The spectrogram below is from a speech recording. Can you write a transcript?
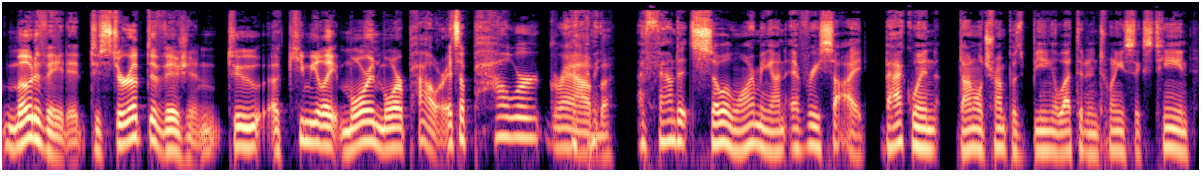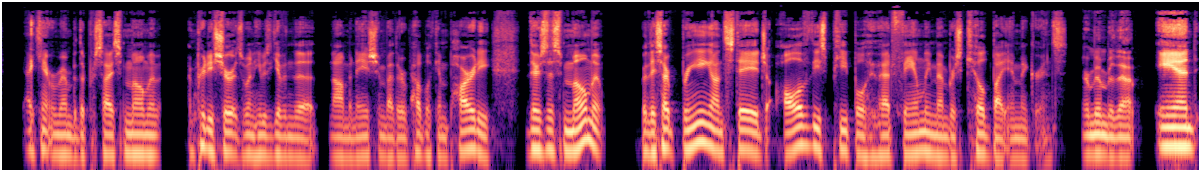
motivated to stir up division, to accumulate more and more power. It's a power grab. I, mean, I found it so alarming on every side. Back when Donald Trump was being elected in 2016, I can't remember the precise moment, I'm pretty sure it's when he was given the nomination by the Republican Party. There's this moment where they start bringing on stage all of these people who had family members killed by immigrants. I remember that. And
